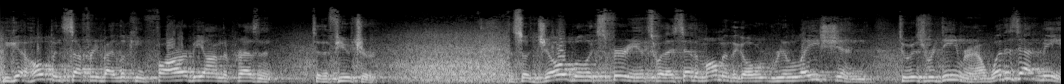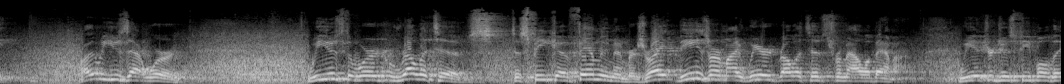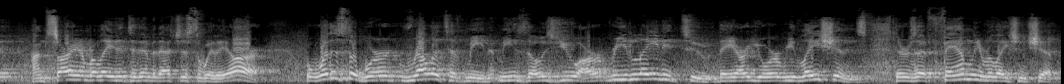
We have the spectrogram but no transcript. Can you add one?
You get hope in suffering by looking far beyond the present to the future. And so Job will experience what I said a moment ago relation to his Redeemer. Now, what does that mean? Why do we use that word? We use the word relatives to speak of family members, right? These are my weird relatives from Alabama. We introduce people that I'm sorry I'm related to them, but that's just the way they are. But what does the word relative mean? It means those you are related to. They are your relations. There's a family relationship.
